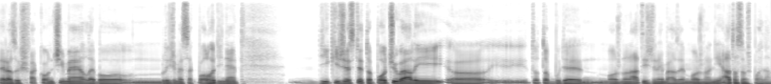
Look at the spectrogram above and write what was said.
Teraz už fakt končíme, lebo blížime sa k polhodine díky, že ste to počúvali. Toto bude možno na týždennej báze, možno nie. A to som už povedal,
